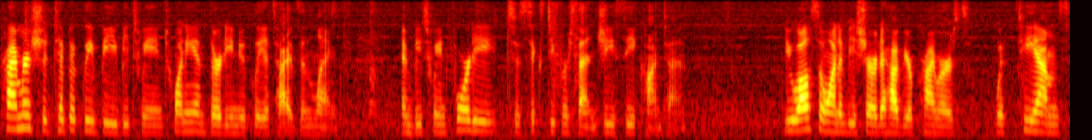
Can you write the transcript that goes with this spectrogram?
Primers should typically be between 20 and 30 nucleotides in length and between 40 to 60% GC content. You also want to be sure to have your primers with TMs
